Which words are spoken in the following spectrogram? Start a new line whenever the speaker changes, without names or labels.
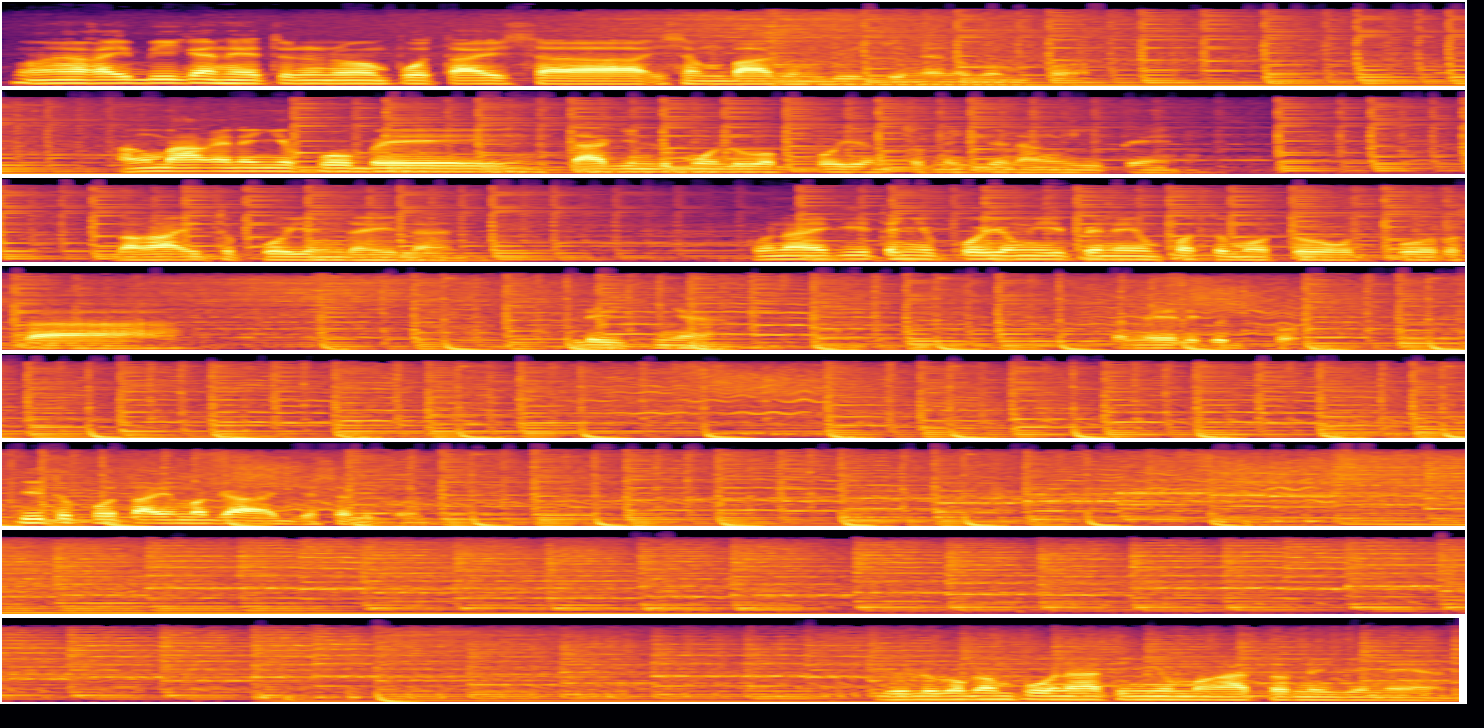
Mga kaibigan, heto na naman po tayo sa isang bagong video na naman po. Ang makina nyo po ba laging lumuluwag po yung tornilyo ng ngipin? Baka ito po yung dahilan. Kung nakikita nyo po yung ngipin na yung po tumutukod puro sa plate niya. Sa may likod po. Dito po tayo mag-a-adjust sa likod. Luluwagan po natin yung mga tornilyo na yan.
